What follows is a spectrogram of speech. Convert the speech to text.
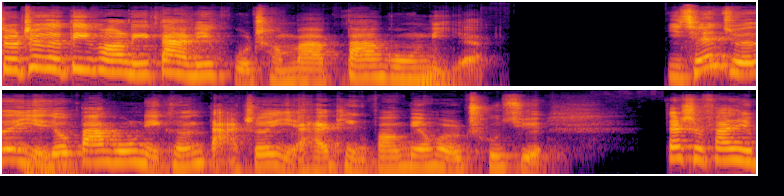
就这个地方离大理古城吧，八公里。以前觉得也就八公里，可能打车也还挺方便，或者出去。但是发现，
